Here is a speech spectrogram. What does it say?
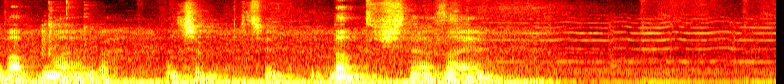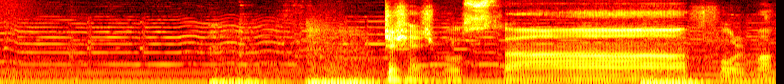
A bumpnąłem go. Znaczy, znaczy bumpnął się nawzajem. 10 boosta, full mam.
